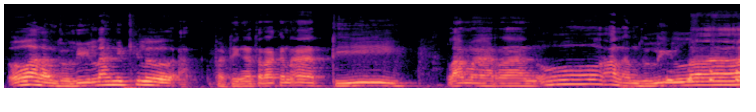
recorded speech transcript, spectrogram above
Oh, alhamdulillah niki lho badhe ngaturaken Adi lamaran. Oh, alhamdulillah.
